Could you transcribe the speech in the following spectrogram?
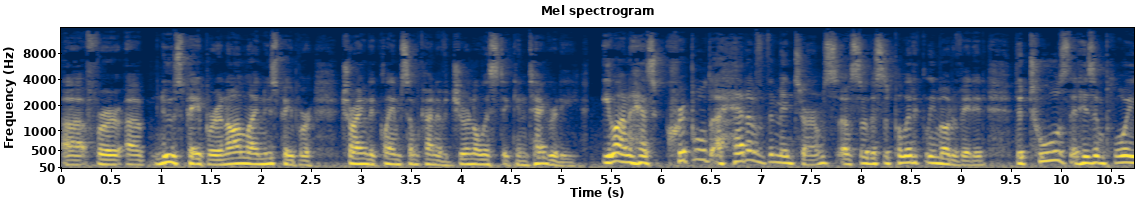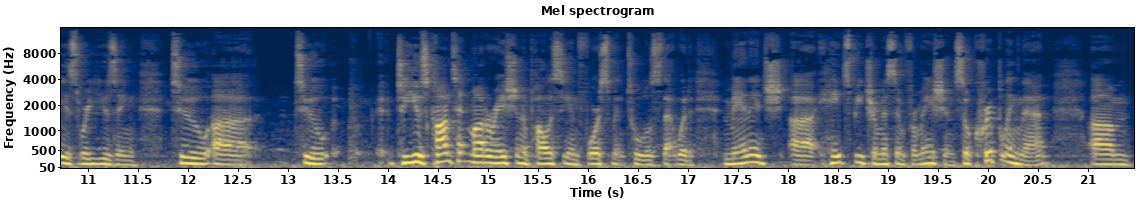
uh, for a newspaper, an online newspaper, trying to claim some kind of journalistic integrity. Elon has crippled ahead of the midterms, uh, so this is politically motivated, the tools that his employees were using to uh, to to use content moderation and policy enforcement tools that would manage uh, hate speech or misinformation. So crippling that, um,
